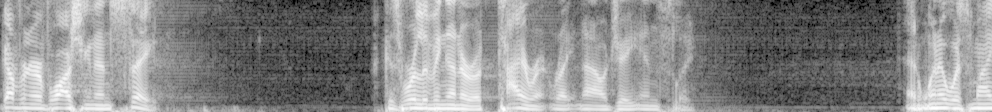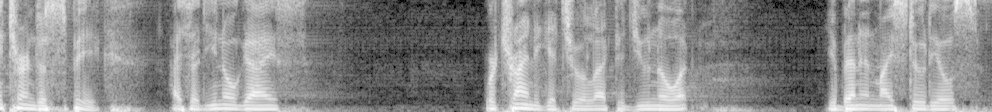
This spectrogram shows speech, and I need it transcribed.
governor of Washington State. Because we're living under a tyrant right now, Jay Inslee. And when it was my turn to speak, I said, You know, guys, we're trying to get you elected. You know it. You've been in my studios.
